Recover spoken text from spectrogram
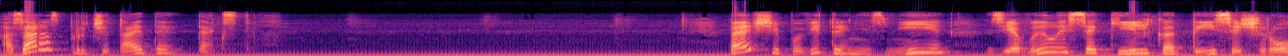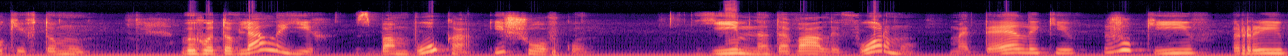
А зараз прочитайте текст. Перші повітряні змії з'явилися кілька тисяч років тому. Виготовляли їх з бамбука і шовку. Їм надавали форму метеликів, жуків, риб.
